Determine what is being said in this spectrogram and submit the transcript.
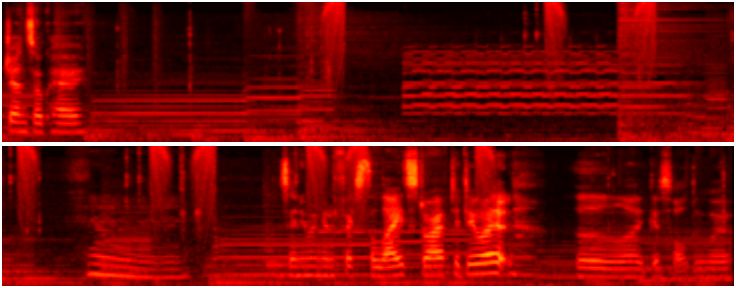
Like Jen's okay. Hmm. Is anyone gonna fix the lights? Do I have to do it? Ugh, I guess I'll do it.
